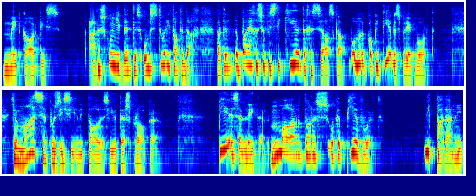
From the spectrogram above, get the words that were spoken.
met kaartjies. Anders kon jy dink dis ons storie van vandag wat in 'n baie gesofistikeerde geselskap om 'n koppie tee bespreek word. Jou ma se posisie in die taal is hier ter sprake. P is 'n letter, maar daar is ook 'n P-woord nie padda nie,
